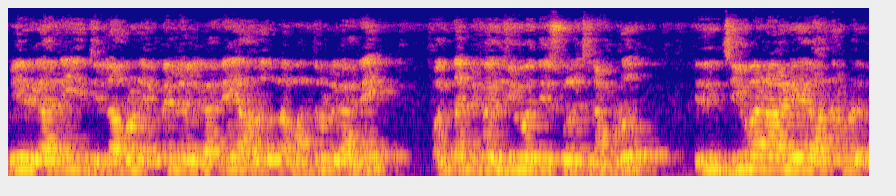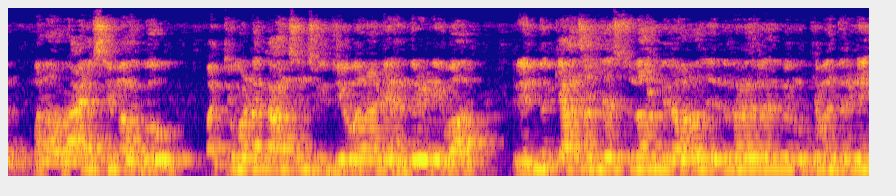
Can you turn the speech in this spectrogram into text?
మీరు కానీ ఈ జిల్లాలోని ఎమ్మెల్యేలు కానీ ఆ రోజున మంత్రులు కానీ వన్ థర్టీ ఫైవ్ జీవో తీసుకుని వచ్చినప్పుడు ఇది జీవనాడి ఆంధ్రప్రదేశ్ మన రాయలసీమకు పచ్చికొండ కాన్స్టిట్యూన్సీకి జీవనాడి హండ్రెడ్నివా మీరు ఎందుకు క్యాన్సల్ చేస్తున్నారు? మీరు ఆ రోజు ఎందుకు అడగలేదు మీ ముఖ్యమంత్రిని?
